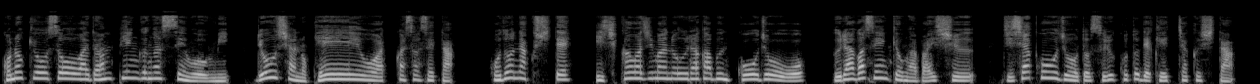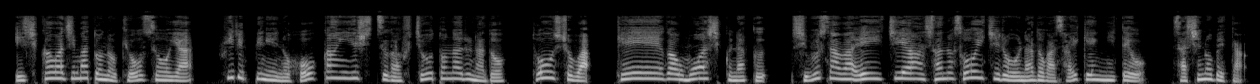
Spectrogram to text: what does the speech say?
この競争はダンピング合戦を生み、両者の経営を悪化させた。ほどなくして、石川島の浦賀分工場を、浦賀選挙が買収、自社工場とすることで決着した。石川島との競争や、フィリピンへの放艦輸出が不調となるなど、当初は経営が思わしくなく、渋沢栄一や浅野総一郎などが再建に手を差し伸べた。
